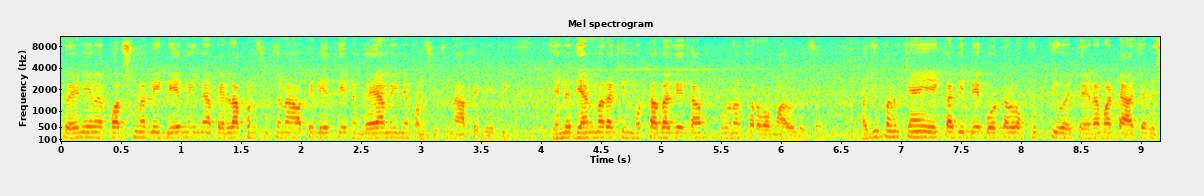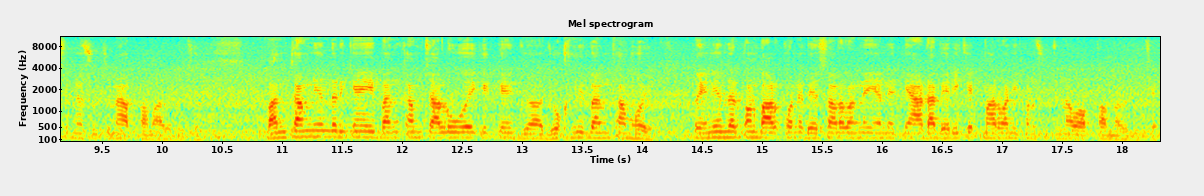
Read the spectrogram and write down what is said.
તો એની અમે પર્સનલી બે મહિના પહેલાં પણ સૂચના આપેલી હતી અને ગયા મહિને પણ સૂચના આપેલી હતી. જેને ધ્યાનમાં રાખીને મોટાભાગે કામ પૂર્ણ કરવામાં આવેલું છે. હજી પણ ક્યાંય એકાદી બે બોટલો ખૂટતી હોય તો એના માટે આચાર્યશ્રીને સૂચના આપવામાં આવેલી છે. બાંધકામની અંદર ક્યાંય બાંધકામ ચાલુ હોય કે ક્યાંય જોખમી બાંધકામ હોય, તો એની અંદર પણ બાળકોને બેસાડવાની અને ત્યાં આડા બેરિકેટ મારવાની પણ સૂચનાઓ આપવામાં આવેલી છે.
